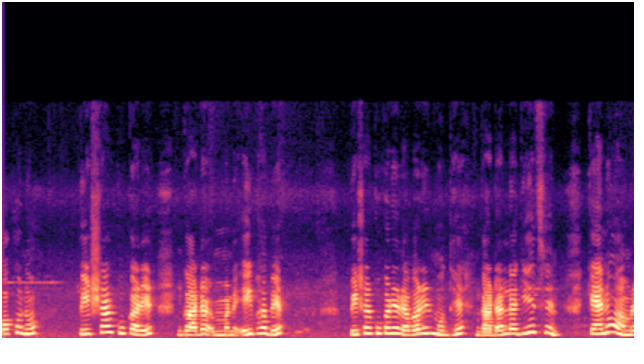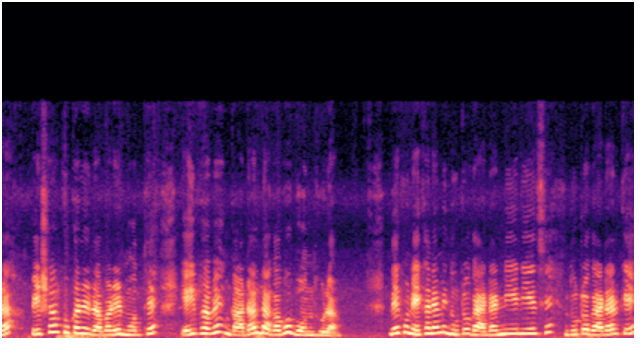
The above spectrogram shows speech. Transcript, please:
কখনো প্রেশার কুকারের গাডার মানে এইভাবে প্রেশার কুকারের রাবারের মধ্যে গার্ডার লাগিয়েছেন? কেন আমরা প্রেশার কুকারের রাবারের মধ্যে এইভাবে গার্ডার লাগাবো বন্ধুরা? দেখুন, এখানে আমি দুটো গার্ডার নিয়ে নিয়েছি। দুটো গার্ডারকে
